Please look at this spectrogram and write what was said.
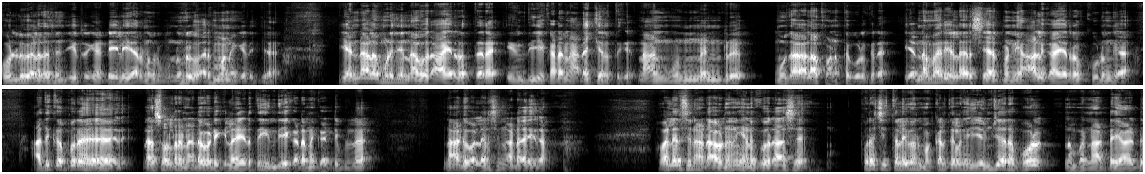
கொள்ளு வேலை தான் செஞ்சுக்கிட்டு இருக்கேன். டெய்லி இரநூறு முந்நூறு வருமானம் கிடைக்கும். என்னால் முடிஞ்சு நான் ஒரு ஆயிரரூவா தரேன். இந்திய கடனை அடைக்கிறதுக்கு. நான் முன்னின்று முத ஆளாக பணத்தை கொடுக்குறேன். என்ன மாதிரி எல்லோரும் ஷேர் பண்ணி ஆளுக்கு ஆயிரரூவா கொடுங்க. அதுக்கப்புறம் நான் சொல்கிற நடவடிக்கைலாம் எடுத்து இந்திய கடனை கட்டிப்பிடலாம் நாடு வளர்ச்சி நாடாயிரும். வளர்ச்சி நாடு ஆகணும்னு எனக்கு ஒரு ஆசை. புரட்சித் தலைவர் மக்கள் தலைவர் எம்ஜிஆரை போல் நம்ம நாட்டை ஆண்டு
